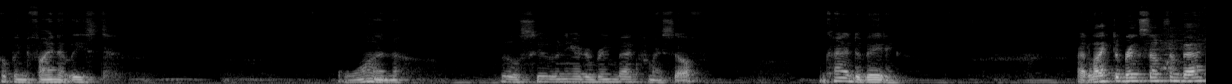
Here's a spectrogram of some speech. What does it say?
Hoping to find at least one little souvenir to bring back for myself. I'm kind of debating. I'd like to bring something back,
